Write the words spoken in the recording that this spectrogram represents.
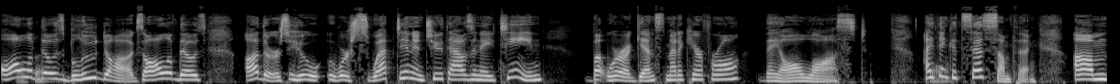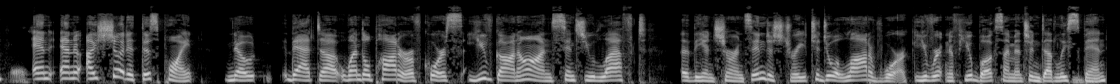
All That's of right. those blue dogs, all of those others who, were swept in in 2018 but were against Medicare for all, they all lost. I think it says something. Um, and and I should at this point note that uh, Wendell Potter, of course, you've gone on since you left the insurance industry to do a lot of work. You've written a few books. I mentioned Deadly Spin.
